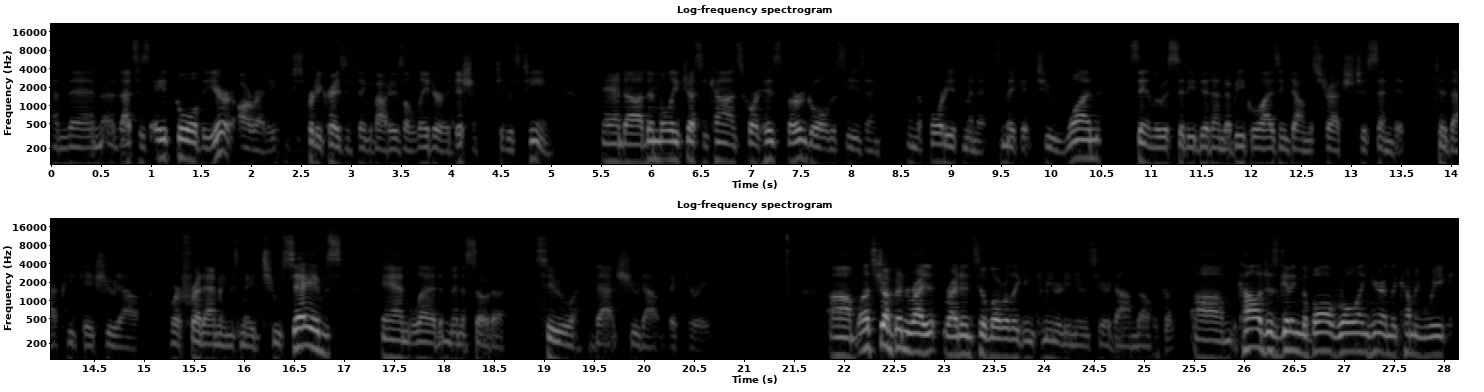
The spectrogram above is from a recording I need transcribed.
And then uh, that's his eighth goal of the year already, which is pretty crazy to think about. He was a later addition to this team. And uh, then Malik Jesse Khan scored his third goal of the season in the 40th minute to make it 2 1. St. Louis City did end up equalizing down the stretch to send it to that PK shootout where Fred Emmings made two saves and led Minnesota to that shootout victory. Um, let's jump in right right into lower league and community news here, Dom. Though um, college is getting the ball rolling here in the coming week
